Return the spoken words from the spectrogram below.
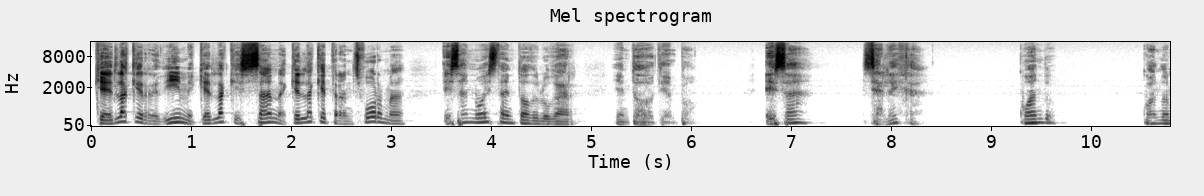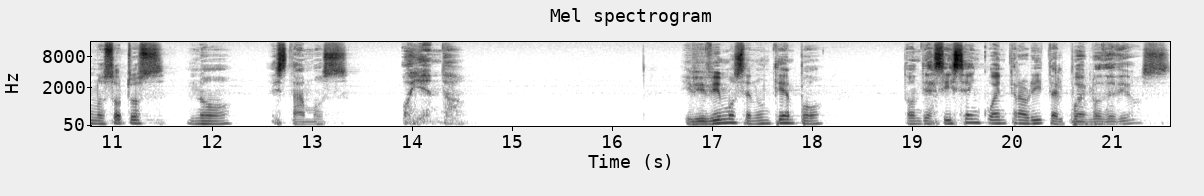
que es la que redime, que es la que sana, que es la que transforma, esa no está en todo lugar y en todo tiempo. Esa se aleja. ¿Cuándo? Cuando nosotros no estamos oyendo. Y vivimos en un tiempo donde así se encuentra ahorita el pueblo de Dios.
